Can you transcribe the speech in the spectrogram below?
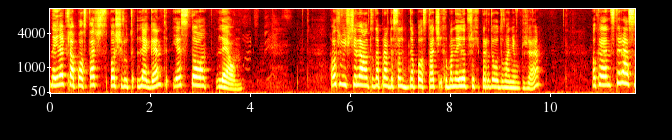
Najlepsza postać spośród legend jest to Leon. Oczywiście Leon to naprawdę solidna postać, chyba najlepsze hiperdoładowanie w grze. Ok, więc teraz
